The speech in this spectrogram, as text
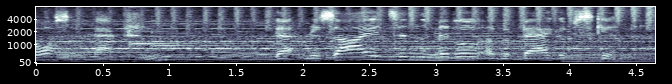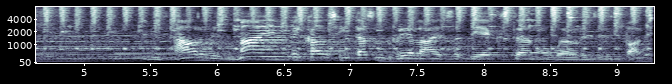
source of action that resides in the middle of a bag of skin. He's out of his mind because he doesn't realize that the external world is his body.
